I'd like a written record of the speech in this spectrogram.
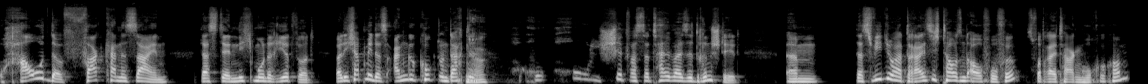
how the fuck kann es sein, dass der nicht moderiert wird? Weil ich habe mir das angeguckt und dachte, ja. holy shit, was da teilweise drin steht. Ähm, das Video hat 30.000 Aufrufe, ist vor drei Tagen hochgekommen.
